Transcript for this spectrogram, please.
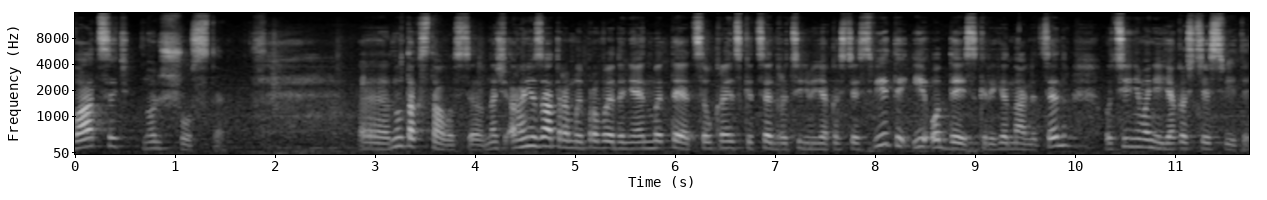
20.06. Е, Ну так сталося. Значить, організаторами проведення НМТ це Український центр оцінювання якості освіти і Одеський регіональний центр оцінювання якості освіти.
